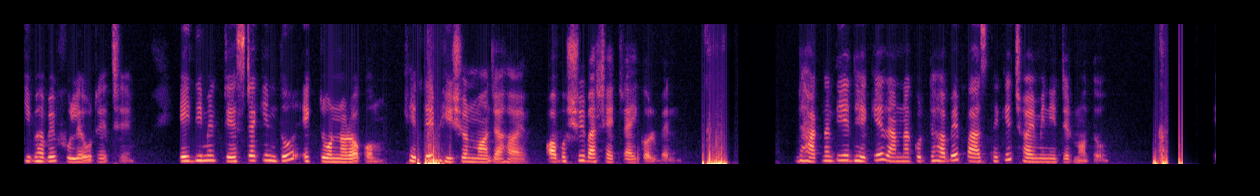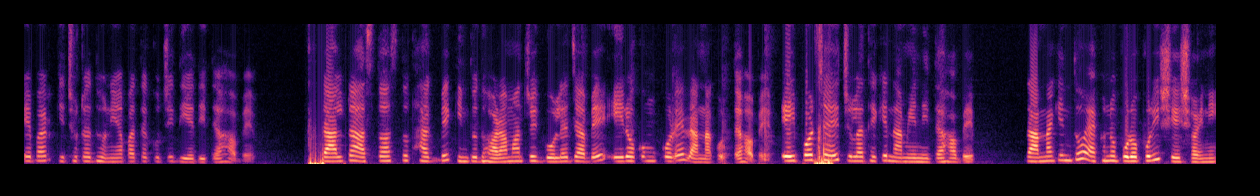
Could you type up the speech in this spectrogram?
কীভাবে ফুলে উঠেছে। এই ডিমের টেস্টটা কিন্তু একটু অন্যরকম। খেতে ভীষণ মজা হয়। অবশ্যই বাসায় ট্রাই করবেন। ঢাকনা দিয়ে ঢেকে রান্না করতে হবে পাঁচ থেকে ছয় মিনিটের মতো। এবার কিছুটা ধনিয়া পাতা কুচি দিয়ে দিতে হবে। ডালটা আস্তে আস্তে থাকবে, কিন্তু ধরা মাত্রই গলে যাবে এইরকম করে রান্না করতে হবে। এই পর্যায়ে চুলা থেকে নামিয়ে নিতে হবে। রান্না কিন্তু এখনও পুরোপুরি শেষ হয়নি।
